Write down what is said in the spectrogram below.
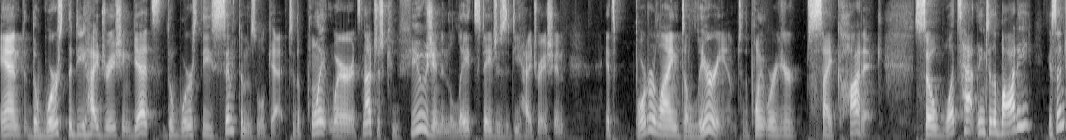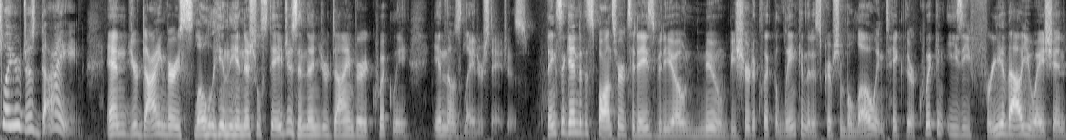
And the worse the dehydration gets, the worse these symptoms will get to the point where it's not just confusion in the late stages of dehydration, it's borderline delirium to the point where you're psychotic. So, what's happening to the body? Essentially, you're just dying. And you're dying very slowly in the initial stages, and then you're dying very quickly in those later stages. Thanks again to the sponsor of today's video, Noom. Be sure to click the link in the description below and take their quick and easy free evaluation,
